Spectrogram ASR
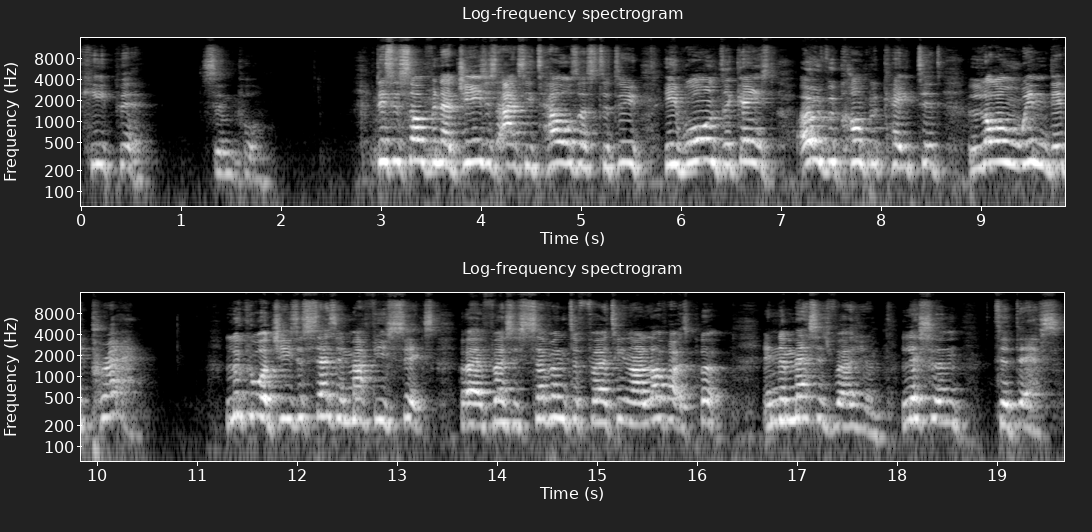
keep it simple. This is something that Jesus actually tells us to do. He warns against overcomplicated, long-winded prayer. Look at what Jesus says in Matthew 6, uh, verses 7 to 13. I love how it's put in the message version. Listen to this.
